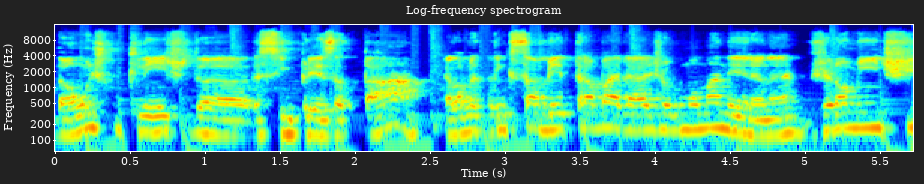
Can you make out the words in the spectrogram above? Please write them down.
da onde o cliente da, dessa empresa tá, ela vai ter que saber trabalhar de alguma maneira, né? Geralmente,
